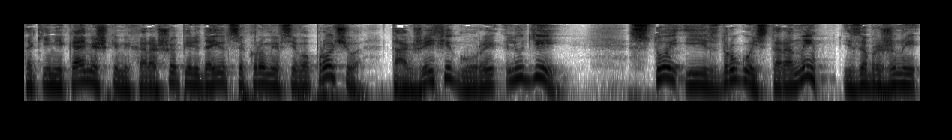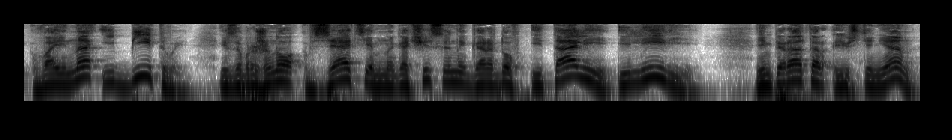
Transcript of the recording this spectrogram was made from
Такими камешками хорошо передаются, кроме всего прочего, также и фигуры людей – с той и с другой стороны изображены война и битвы, изображено взятие многочисленных городов Италии и Ливии. Император Юстиниан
